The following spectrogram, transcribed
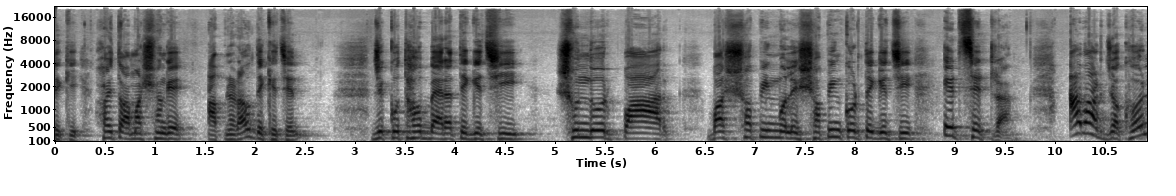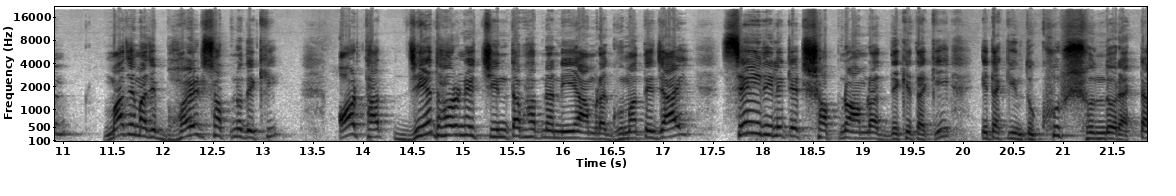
দেখি। হয়তো আমার সঙ্গে আপনারাও দেখেছেন যে কোথাও বেড়াতে গেছি, সুন্দর পার্ক বা শপিং মলে শপিং করতে গেছি এটসেট্রা আবার যখন মাঝে মাঝে ভয়ের স্বপ্ন দেখি অর্থাৎ যে ধরনের চিন্তাভাবনা নিয়ে আমরা ঘুমাতে যাই, সেই রিলেটেড স্বপ্ন আমরা দেখে থাকি, এটা কিন্তু খুব সুন্দর একটা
